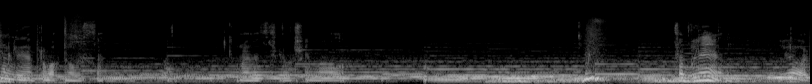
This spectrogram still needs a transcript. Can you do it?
Ну, блін, я промахнувся. У мене стріл ще й мало. Та блін, як?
